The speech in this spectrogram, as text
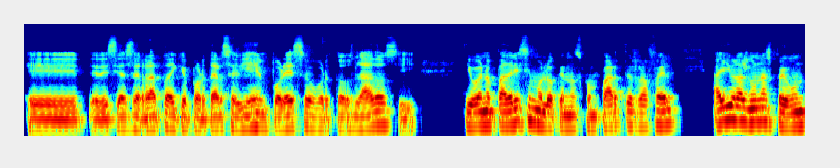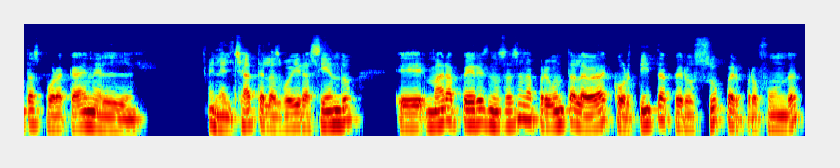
eh, te decía hace rato, hay que portarse bien por eso, por todos lados. Y, bueno, padrísimo lo que nos compartes, Rafael. Hay algunas preguntas por acá en el, en el chat, te las voy a ir haciendo. Eh, Mara Pérez nos hace una pregunta, la verdad, cortita, pero súper profunda.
